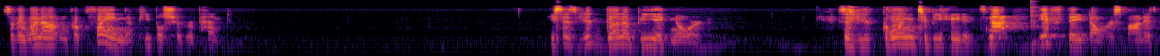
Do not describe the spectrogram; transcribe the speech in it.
So they went out and proclaimed that people should repent. He says, You're going to be ignored. He says, You're going to be hated. It's not if they don't respond, it's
